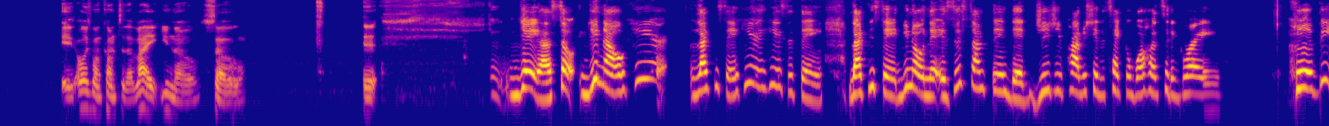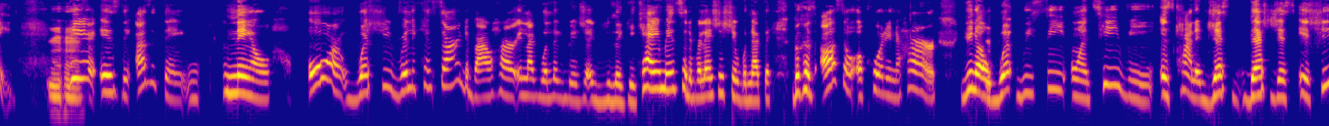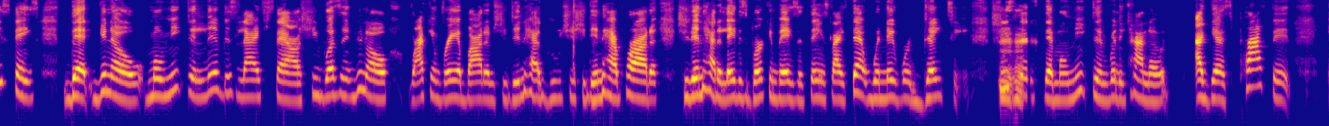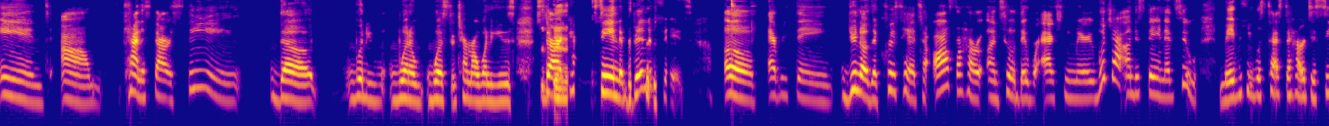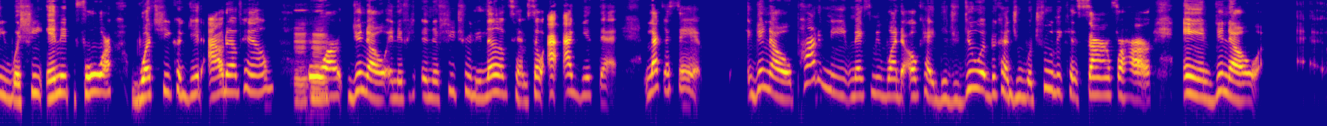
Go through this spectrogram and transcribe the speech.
it's always gonna come to the light, you know. So, it. Yeah. So you know, here like you said, here here's the thing. Like you said, you know, now, is this something that Gigi probably should have taken with her to the grave? Could be. Mm-hmm. Here is the other thing. Now, or was she really concerned about her and like well look bitch you look you came into the relationship with nothing? Because also according to her you know what we see on tv is kind of just that's just it. She states that you know monique didn't live this lifestyle. She wasn't you know rocking red bottoms. She didn't have gucci. She didn't have prada. She didn't have the latest birkin bags and things like that when they were dating. She mm-hmm. says that monique didn't really kind of I guess, profit and um kind of start seeing the what do you what a, what's the term I want to use? Start kind of seeing the benefits of everything you know that Chris had to offer her until they were actually married, which I understand that too. Maybe he was testing her to see was she in it for what she could get out of him. Mm-hmm. Or you know, and if and if she truly loved him, so I, I get that. Like I said, you know, part of me makes me wonder okay, did you do it because you were truly concerned for her? And, you know,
